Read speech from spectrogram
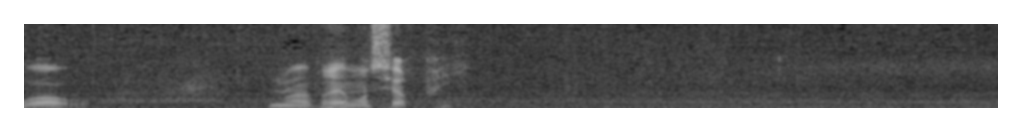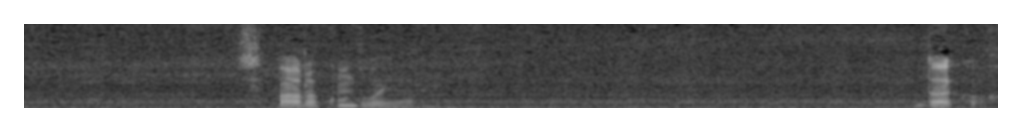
Wow. Il m'a vraiment surpris. C'est par là qu'on doit y aller. D'accord.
